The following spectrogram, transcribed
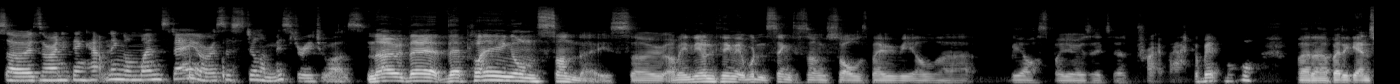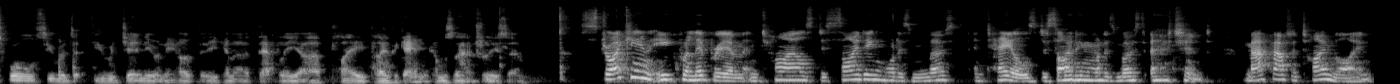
So, is there anything happening on Wednesday, or is this still a mystery to us? No, they're they're playing on Sundays. So I mean, the only thing that wouldn't sing to Sung Soul is maybe we'll uh, be asked by Jose to track back a bit more. But uh, but against Wolves, you would you would genuinely hope that he can uh, definitely uh, play play the game. It comes naturally. So Striking an equilibrium entails deciding what is most entails deciding what is most urgent. Map out a timeline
